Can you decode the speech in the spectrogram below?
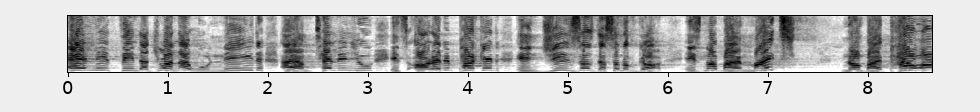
Anything that you and I will need, I am telling you, it's already packed in Jesus, the Son of God. It's not by might, not by power,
